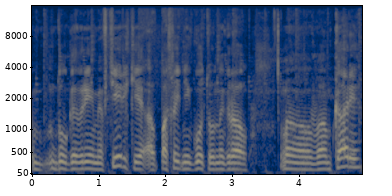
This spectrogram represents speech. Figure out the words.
долгое время в Тереке, а последний год он играл э, в Амкаре.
